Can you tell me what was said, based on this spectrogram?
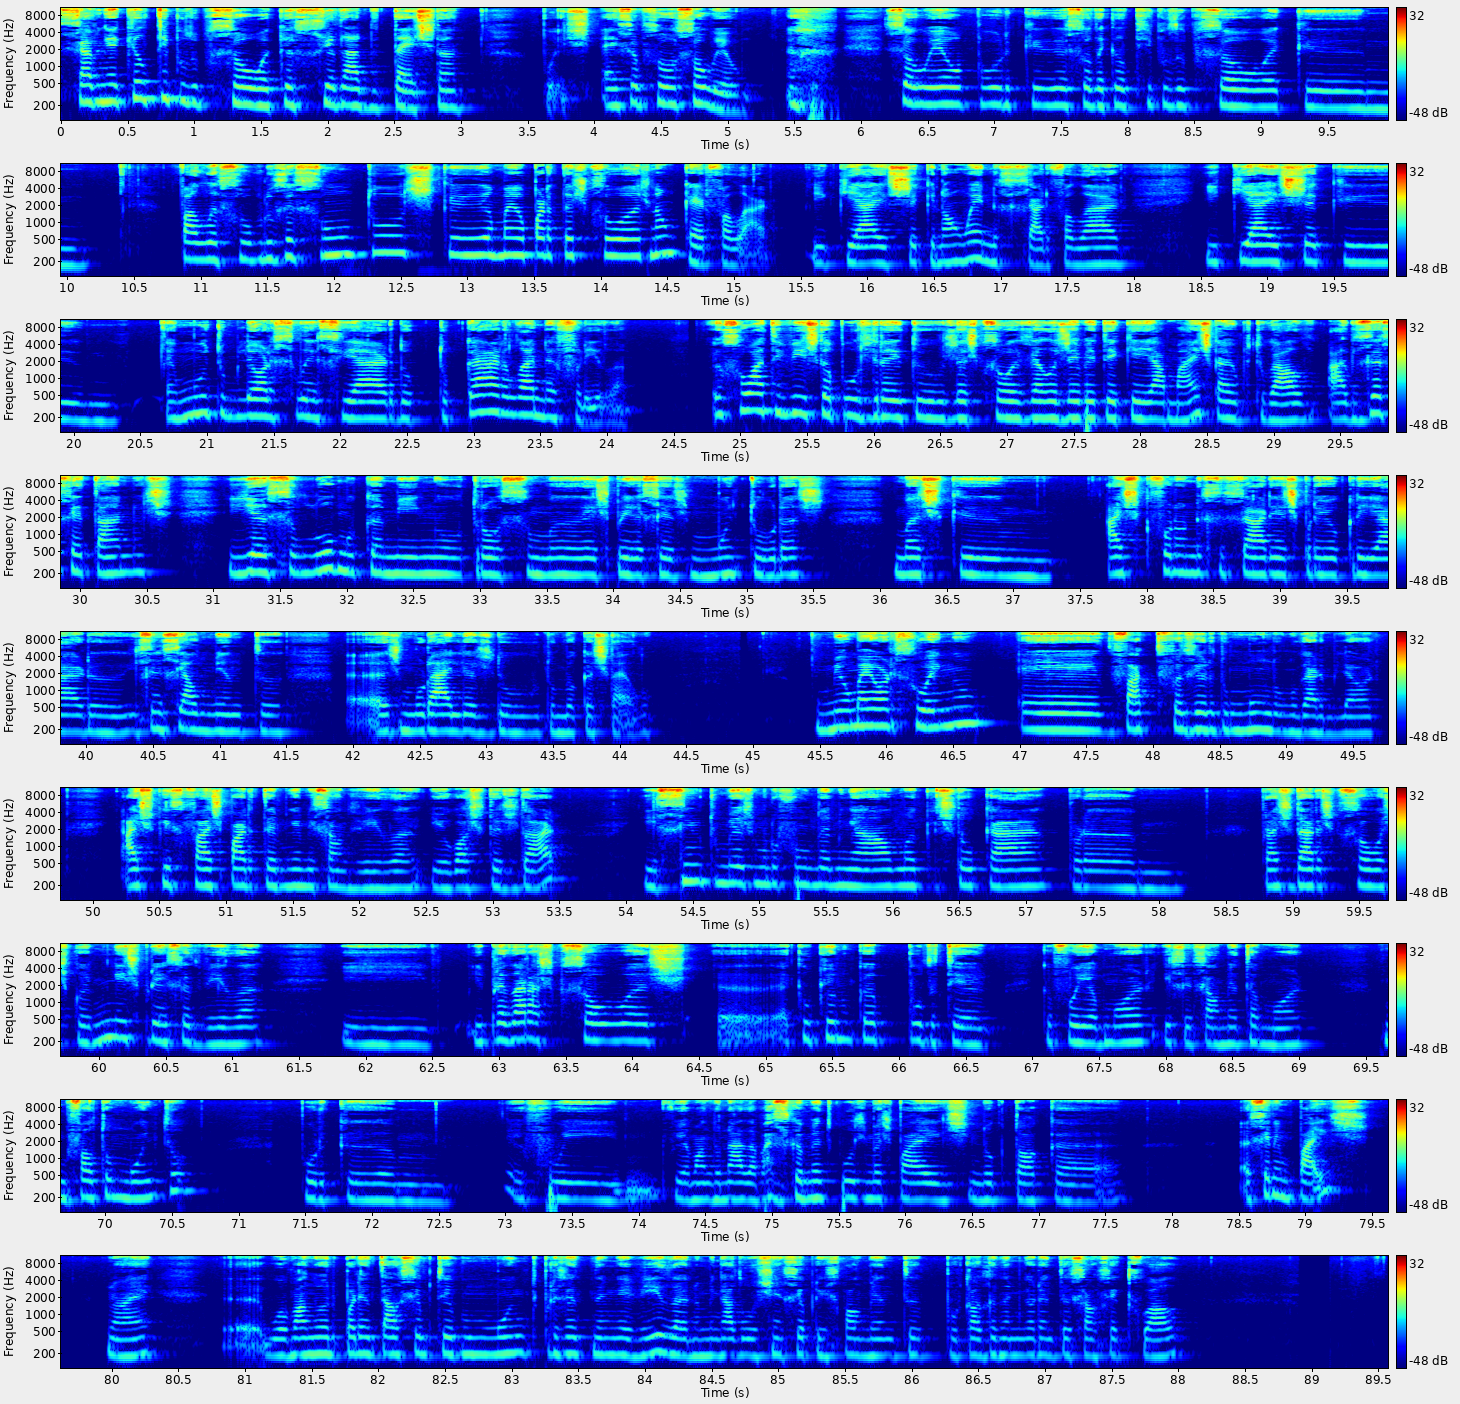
Sabem aquele tipo de pessoa que a sociedade detesta? Pois, essa pessoa sou eu. sou eu porque sou daquele tipo de pessoa que fala sobre os assuntos que a maior parte das pessoas não quer falar e que acha que não é necessário falar e que acha que é muito melhor silenciar do que tocar lá na ferida. Eu sou ativista pelos direitos das pessoas LGBTQIA+, cá em Portugal, há 17 anos e esse longo caminho trouxe-me experiências muito duras, mas que hum, acho que foram necessárias para eu criar eh, essencialmente as muralhas do, do meu castelo. O meu maior sonho é de facto fazer do mundo um lugar melhor. Acho que isso faz parte da minha missão de vida eu gosto de ajudar e sinto mesmo no fundo da minha alma que estou cá para, para ajudar as pessoas com a minha experiência de vida e, e para dar às pessoas uh, aquilo que eu nunca pude ter, que foi amor, essencialmente amor, que me faltou muito porque um, eu fui, fui abandonada basicamente pelos meus pais no que toca a serem pais, não é? O abandono parental sempre esteve muito presente na minha vida, na minha adolescência principalmente por causa da minha orientação sexual.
